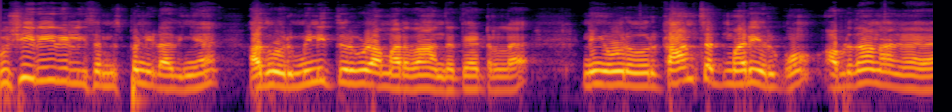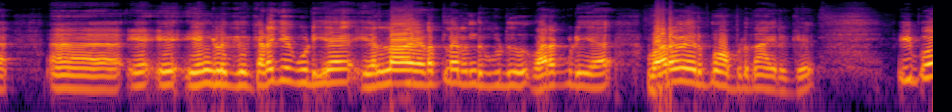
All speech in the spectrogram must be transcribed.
குஷி ரீரிலீஸை மிஸ் பண்ணிடாதீங்க. அது ஒரு மினி திருவிழா மாதிரி தான் அந்த தேட்டரில் நீங்கள் ஒரு ஒரு கான்செப்ட் மாதிரி இருக்கும். அப்படி தான் நாங்கள் எங்களுக்கு கிடைக்கக்கூடிய எல்லா இடத்துல இருந்து வரக்கூடிய வரவேற்பும் அப்படி தான் இருக்குது இப்போ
